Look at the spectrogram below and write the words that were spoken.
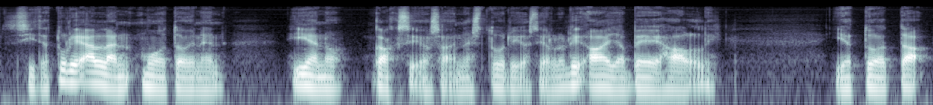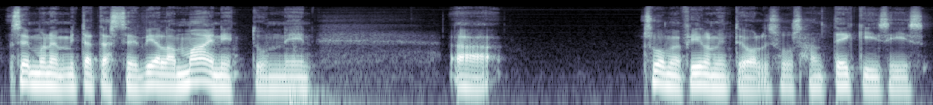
siitä tuli L-muotoinen hieno kaksiosainen studio. Siellä oli A- ja B-halli. Ja tuota, semmoinen, mitä tässä ei vielä mainittu, niin ää, Suomen filmiteollisuushan teki siis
